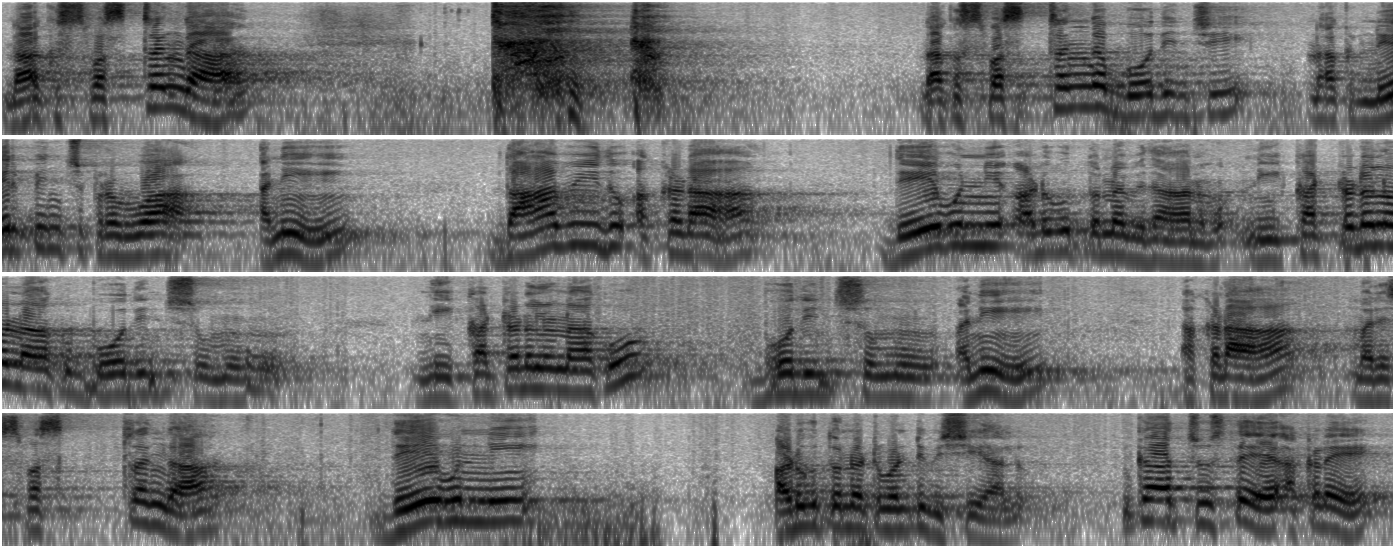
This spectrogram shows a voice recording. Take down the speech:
నాకు స్పష్టంగా నాకు స్పష్టంగా బోధించి నాకు నేర్పించు ప్రభువా అని దావీదు అక్కడ దేవుణ్ణి అడుగుతున్న విధానము. నీ కట్టడలు నాకు బోధించుము. నీ కట్టడలు నాకు బోధించుము అని అక్కడ మరి స్పష్టంగా దేవుణ్ణి అడుగుతున్నటువంటి విషయాలు. ఇంకా చూస్తే అక్కడే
